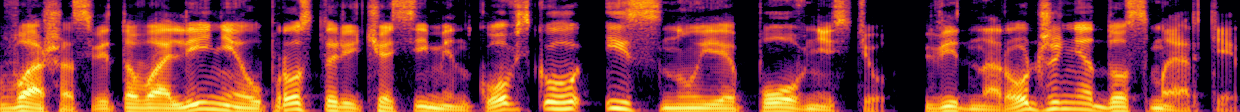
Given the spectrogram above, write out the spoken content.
Ваша світова лінія у просторі часі Мінковського існує повністю від народження до смерті.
